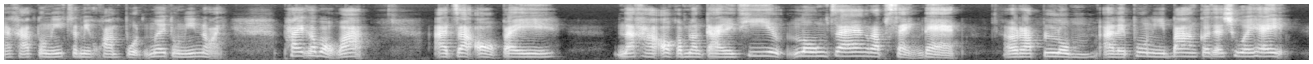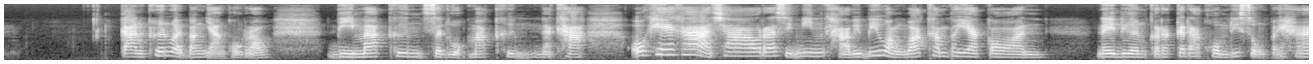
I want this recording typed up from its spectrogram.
นะคะ ตรงนี้จะมีความปวดเมื่อยตรงนี้หน่อยไพ่ก็บอกว่า อาจจะออกไปนะคะ ออกกำลังกายในที่โล่งแจ้งรับแสงแดด รับลมอะไรพวกนี้บ้างก็จะช่วยให้การเคลื่อนไหวบางอย่างของเราดีมากขึ้นสะดวกมากขึ้นนะคะ โอเคค่ะ ชาวราศีมีนค่ะบิบี้หวังว่าคำพยากรณ์ในเดือนกรกฎาคมที่ส่งไปให้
